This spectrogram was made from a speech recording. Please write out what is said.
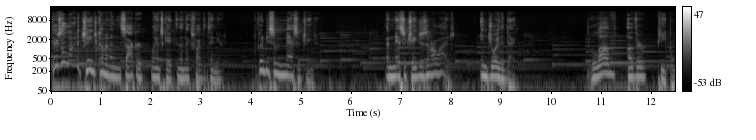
There's a lot of change coming in the soccer landscape in the next five to 10 years. Going to be some massive changes and massive changes in our lives. Enjoy the day. Love other people.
